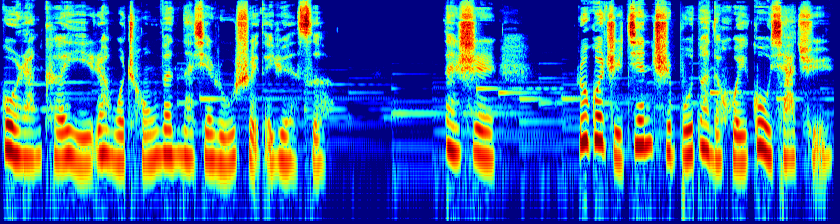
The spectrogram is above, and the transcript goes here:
固然可以让我重温那些如水的月色，但是，如果只坚持不断的回顾下去，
